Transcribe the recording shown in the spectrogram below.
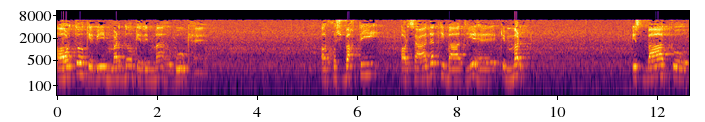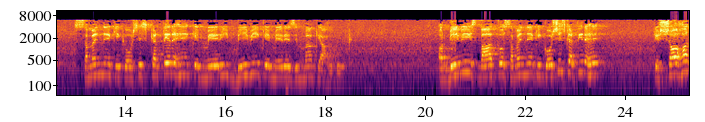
عورتوں کے بھی مردوں کے ذمہ حقوق ہیں۔ اور خوشبختی اور سعادت کی بات یہ ہے کہ مرد اس بات کو سمجھنے کی کوشش کرتے رہیں کہ میری بیوی کے میرے ذمہ کیا حقوق ہے اور بیوی اس بات کو سمجھنے کی کوشش کرتی رہے کہ شوہر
